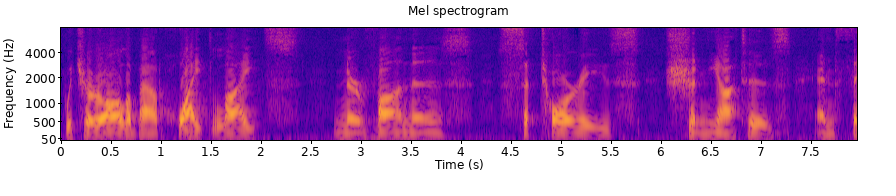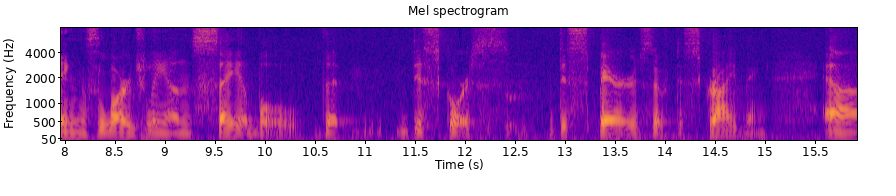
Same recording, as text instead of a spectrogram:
which are all about white lights, nirvanas, satoris, shunyatas, and things largely unsayable that discourse despairs of describing. Uh,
